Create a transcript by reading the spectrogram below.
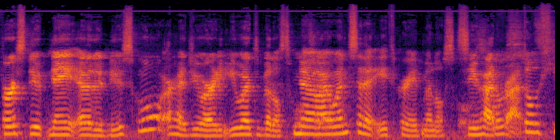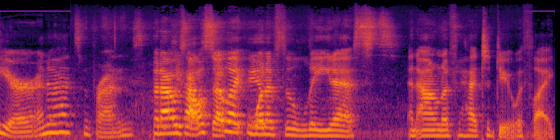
First new Nate at a new school, or had you already? You went to middle school. No? I went to the eighth grade middle school. So you had I was friends. still here, and I had some friends. But I was also like one of the latest, and I don't know if it had to do with like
